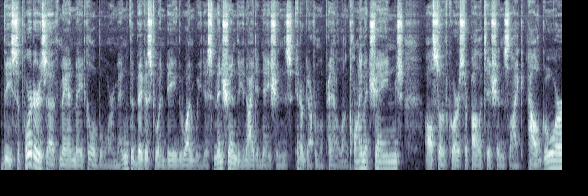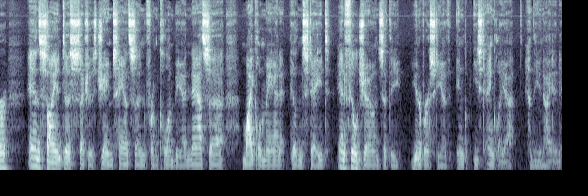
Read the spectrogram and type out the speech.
The supporters of man-made global warming, the biggest one being the one we just mentioned, the United Nations Intergovernmental Panel on Climate Change. Also, of course, are politicians like Al Gore and scientists such as James Hansen from Columbia and NASA, Michael Mann at Penn State, and Phil Jones at the University of East Anglia and the United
